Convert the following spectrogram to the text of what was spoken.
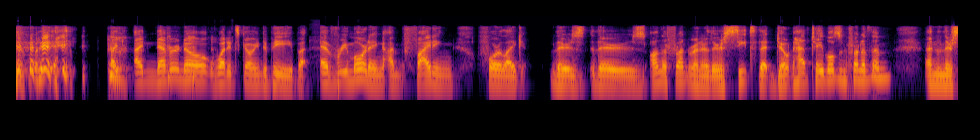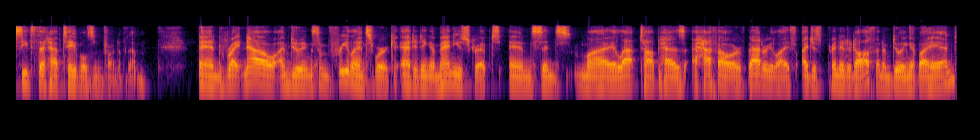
nobody, like I never know what it's going to be, but every morning I'm fighting for like there's there's on the FrontRunner there's seats that don't have tables in front of them and then there's seats that have tables in front of them. And right now, I'm doing some freelance work editing a manuscript. And since my laptop has a half hour of battery life, I just printed it off and I'm doing it by hand.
